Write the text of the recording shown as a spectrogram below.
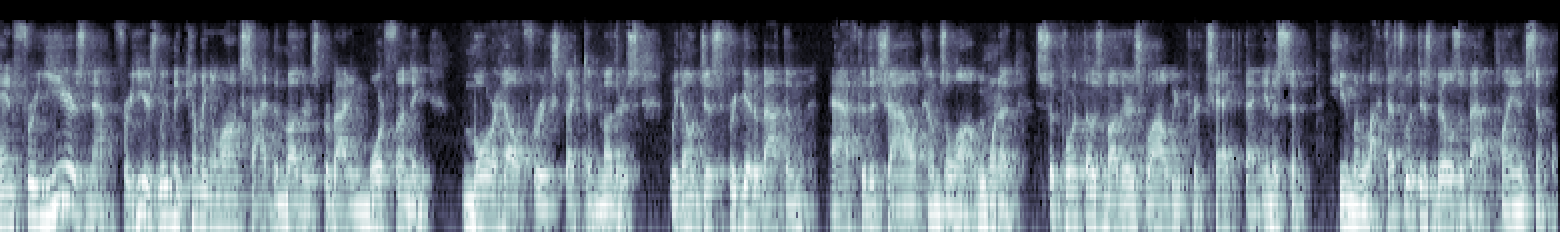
And for years now, for years, we've been coming alongside the mothers, providing more funding, more help for expectant mothers. We don't just forget about them after the child comes along. We want to support those mothers while we protect that innocent human life. That's what this bill is about, plain and simple.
